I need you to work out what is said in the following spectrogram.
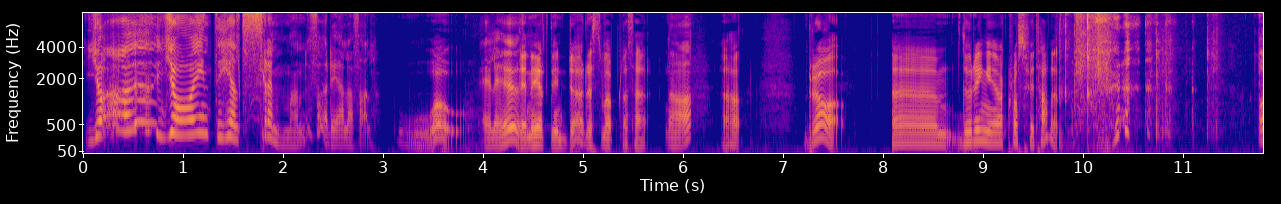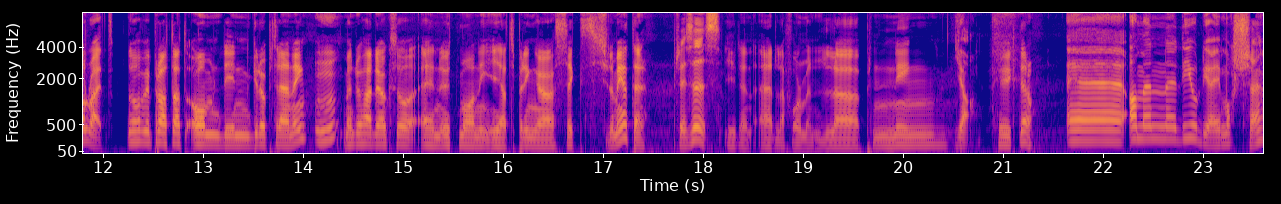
Jag, jag är inte helt främmande för det i alla fall. Wow! Eller hur? Det är en helt ny dörr som öppnas här. Ja. Bra! Ehm, då ringer jag Crossfit-hallen. Alright, då har vi pratat om din gruppträning. Mm, Men du hade också en utmaning i att springa 6 kilometer precis. i den ädla formen löpning. Ja. Hur gick det då? Eh, ja men det gjorde jag i morse.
